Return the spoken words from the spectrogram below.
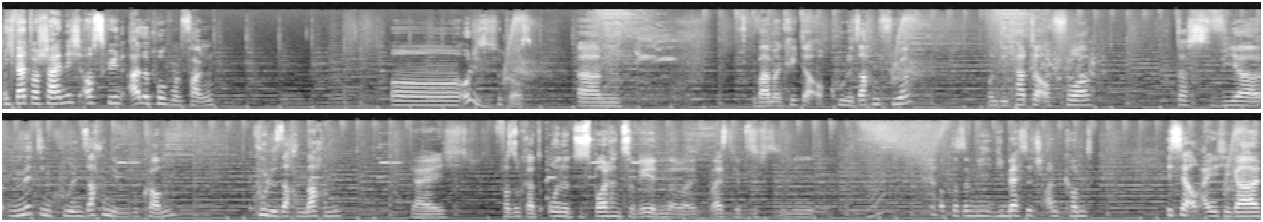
ich werde wahrscheinlich offscreen alle Pokémon fangen. Uh, oh, die sieht hübsch aus. Ähm, weil man kriegt da auch coole Sachen für. Und ich hatte auch vor, dass wir mit den coolen Sachen, die wir bekommen, coole Sachen machen. Ja, ich versuche gerade ohne zu spoilern zu reden, aber ich weiß nicht, ob das irgendwie, ob das irgendwie die Message ankommt. Ist ja auch eigentlich egal.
